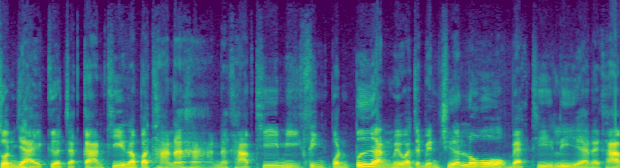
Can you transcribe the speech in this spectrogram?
ส่วนใหญ่เกิดจากการที่รับประทานอาหารนะครับที่มีสิ่งปนเปื้อน ไม่ว่าจะเป็นเชื้อโรคแบคทีเรียนะครับ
